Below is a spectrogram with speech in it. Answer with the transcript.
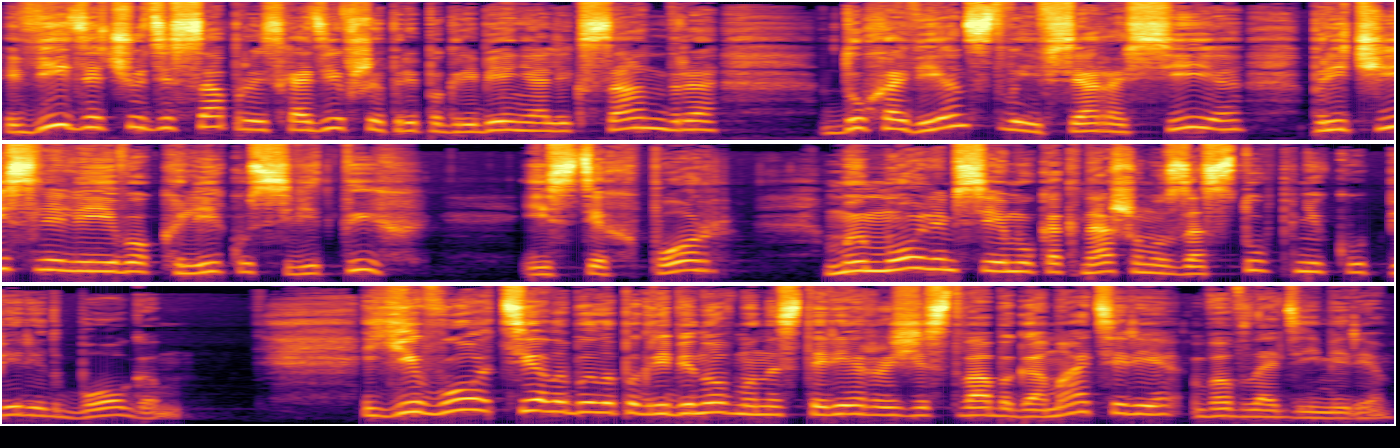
Видя чудеса, происходившие при погребении Александра, духовенство и вся Россия причислили его к лику святых, и с тех пор мы молимся ему как нашему заступнику перед Богом. Его тело было погребено в монастыре Рождества Богоматери во Владимире.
